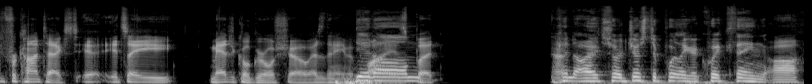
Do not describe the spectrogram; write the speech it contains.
for context, i- it's a magical girl show, as the name Did, implies. um, but Huh? Can I so just to put like a quick thing? Uh,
